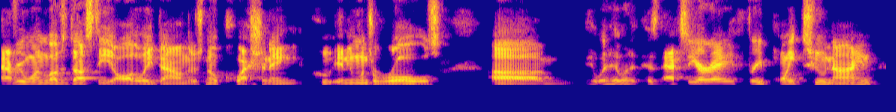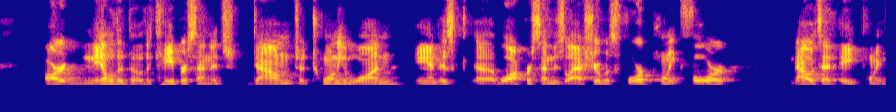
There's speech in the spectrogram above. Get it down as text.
Everyone loves Dusty all the way down. There's no questioning who anyone's roles. Um, his xERA 3.29 Art nailed it though. The K percentage down to 21, and his uh, walk percentage last year was 4.4. Now it's at 8.0.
